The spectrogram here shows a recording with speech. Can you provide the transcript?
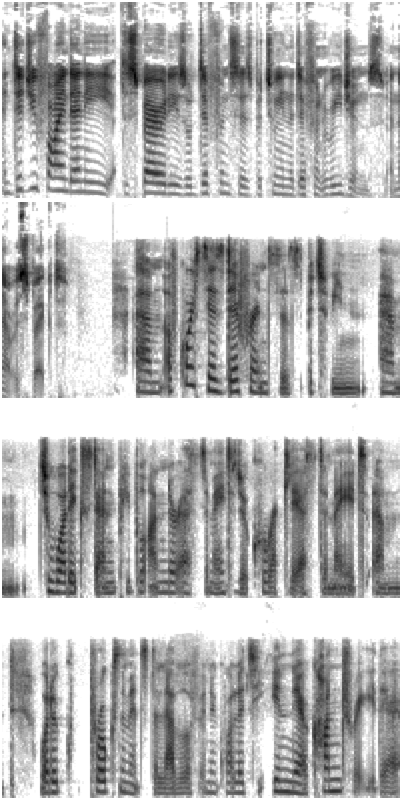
And did you find any disparities or differences between the different regions in that respect? Um, of course, there's differences between um, to what extent people underestimate or correctly estimate um, what approximates the level of inequality in their country. There,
